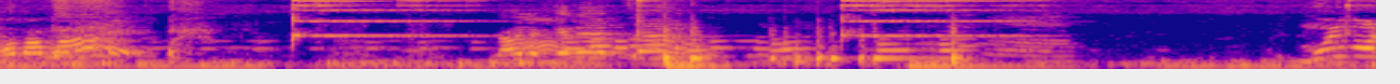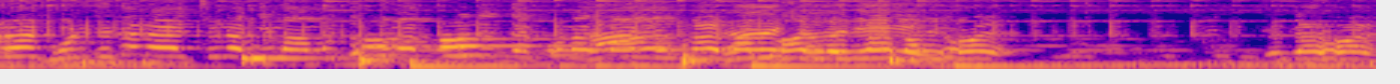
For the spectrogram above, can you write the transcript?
হবা মায় তাহলে কেনে আচ্ছা মুই মনে হয় ভুল ঠিকানা আছো নাকি মা? মুই তো তোমার কোনোদিন দেখো না এটাই হয়।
